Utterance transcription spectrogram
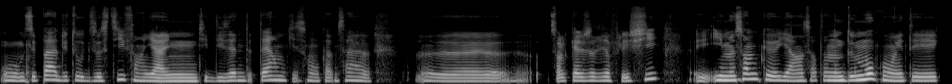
où c'est pas du tout exhaustif. Hein. il y a une petite dizaine de termes qui sont comme ça euh, sur lequel je réfléchis, il me semble qu'il y a un certain nombre de mots qui,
